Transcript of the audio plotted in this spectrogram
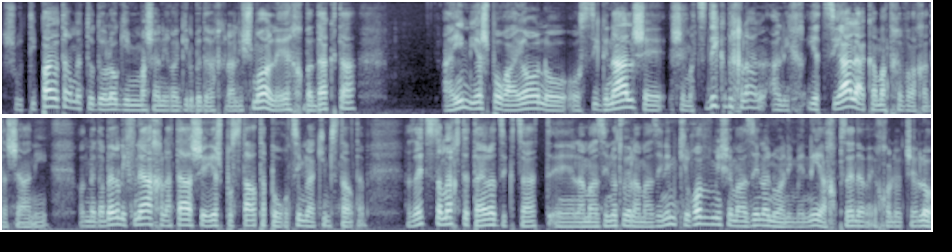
שהוא טיפה יותר מתודולוגי ממה שאני רגיל בדרך כלל לשמוע, לאיך בדקת, האם יש פה רעיון או, או סיגנל ש, שמצדיק בכלל על יציאה להקמת חברה חדשה. אני עוד מדבר לפני ההחלטה שיש פה סטארט-אפ או רוצים להקים סטארט-אפ. אז הייתי שמח שתתאר את זה קצת אה, למאזינות ולמאזינים, כי רוב מי שמאזין לנו, אני מניח, בסדר, יכול להיות שלא,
